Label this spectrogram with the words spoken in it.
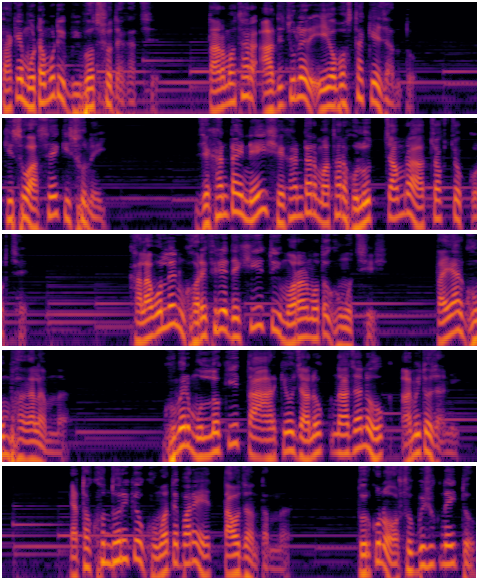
তাকে মোটামুটি বিভৎস দেখাচ্ছে। তার মাথার আদি চুলের এই অবস্থা কে জানত? কিছু আছে, কিছু নেই। যেখানটায় নেই, সেখানটার মাথার হলুদ চামড়া চকচক করছে। খালা বললেন, ঘরে ফিরে দেখি তুই মরার মতো ঘুমোচ্ছিস। তাই আর ঘুম ভাঙালাম না। ঘুমের মূল্য কি তা আর কেউ জানুক না জানুক, আমি তো জানি। এতক্ষণ ধরে কেউ ঘুমাতে পারে তাও জানতাম না। তোর কোনো অসুখ বিসুখ নেই তো?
